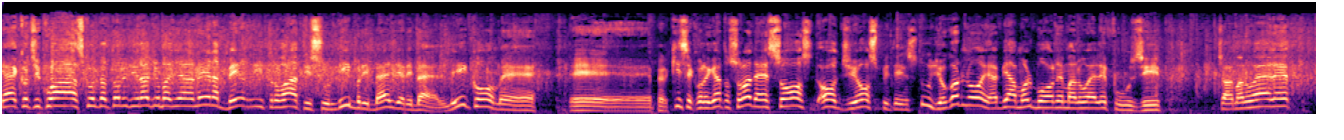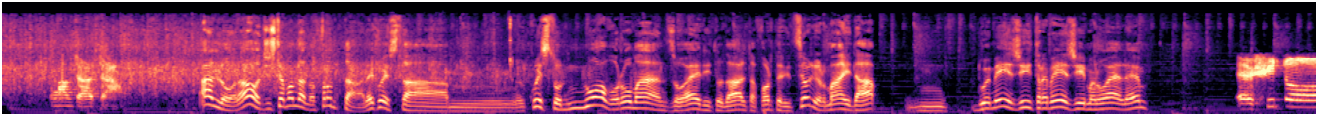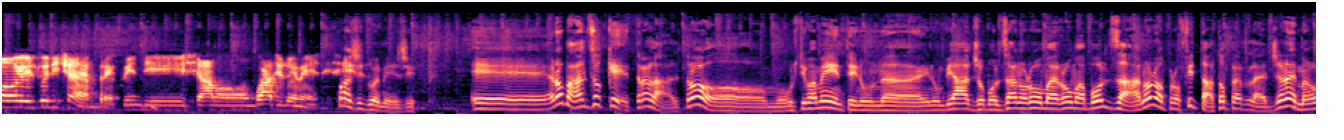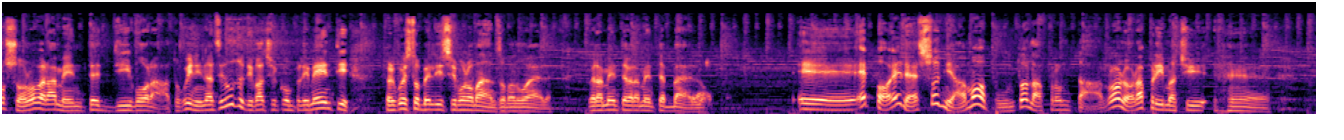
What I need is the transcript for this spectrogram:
Rieccoci qua, ascoltatori di Radio Bandiera Nera, ben ritrovati su Libri Belli e Ribelli. Come eh, per chi si è collegato solo adesso, os- oggi ospite in studio con noi abbiamo il buon Emanuele Fusi. Ciao Emanuele. Ciao, ciao, ciao. Allora, oggi stiamo andando a affrontare questa, mh, questo nuovo romanzo edito da Alta Forte Edizioni ormai da mh, due mesi, tre mesi, Emanuele? È uscito il 2 dicembre, quindi siamo quasi due mesi. sì. quasi due mesi. E romanzo che tra l'altro ultimamente in un, in un viaggio Bolzano-Roma e Roma-Bolzano ne ho approfittato per leggere e me lo sono veramente divorato. Quindi innanzitutto ti faccio i complimenti per questo bellissimo romanzo Manuele, veramente veramente bello. E, e poi adesso andiamo appunto ad affrontarlo. Allora prima ci, eh,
